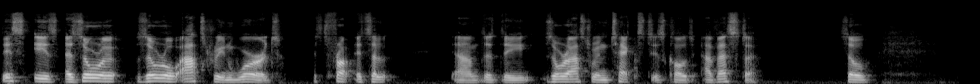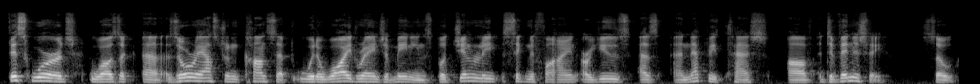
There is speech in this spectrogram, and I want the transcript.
this is a Zoro, Zoroastrian word. It's from it's a um, the, the Zoroastrian text is called Avesta. So this word was a, a, Zoroastrian concept with a wide range of meanings, but generally signifying or used as an epithet of divinity. So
